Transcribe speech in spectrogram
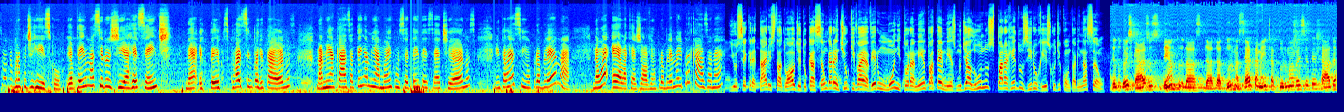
Sou do grupo de risco. Eu tenho uma cirurgia recente, né? Eu tenho quase 50 anos. Na minha casa tem a minha mãe com 77 anos. Então é assim, o problema Não é ela que é jovem, o problema é ir para casa, né? E o secretário estadual de Educação garantiu que vai haver um monitoramento até mesmo de alunos para reduzir o risco de contaminação. Tendo dois casos dentro da, da, da turma, certamente a turma vai ser fechada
